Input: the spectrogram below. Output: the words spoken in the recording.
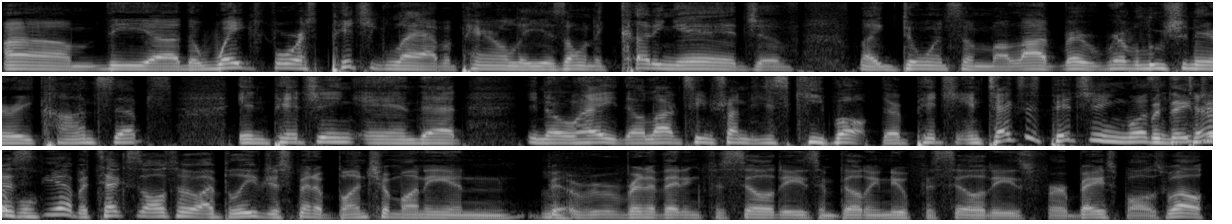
um, the uh, the Wake Forest pitching lab apparently is on the cutting edge of like doing some a lot of very revolutionary concepts in pitching, and that you know, hey, there are a lot of teams trying to just keep up their pitching. And Texas pitching wasn't But they terrible. just yeah, but Texas also I believe just spent a bunch of money in b- renovating facilities and building new facilities for baseball as well.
